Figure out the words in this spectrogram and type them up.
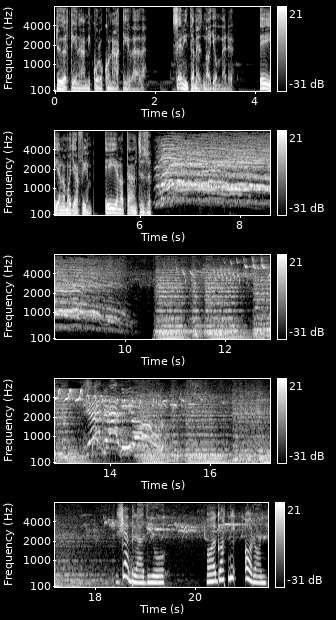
történelmi korokon átévelve. Szerintem ez nagyon menő. Éljen a magyar film, éljen a táncozó. Zsebrádió. Hallgatni arany.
